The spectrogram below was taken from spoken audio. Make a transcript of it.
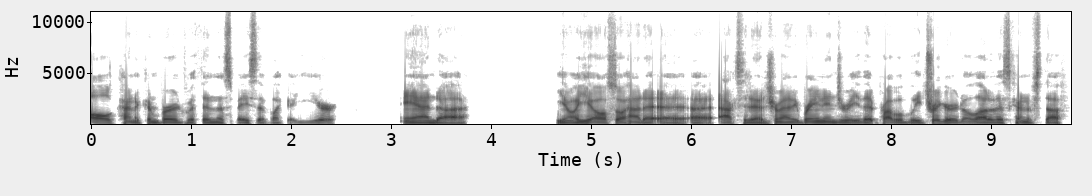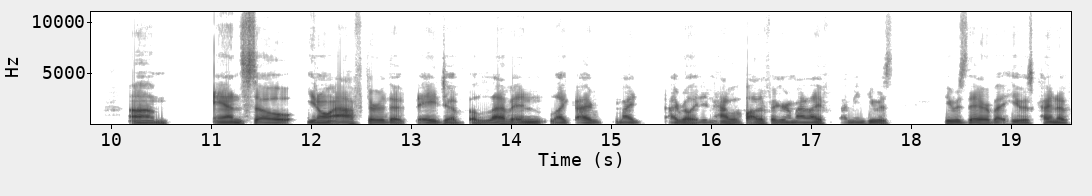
all kind of converged within the space of like a year. And uh, you know, he also had a, a, accident, a traumatic brain injury that probably triggered a lot of this kind of stuff. Um, and so, you know, after the age of 11, like I, my, I really didn't have a father figure in my life. I mean, he was, he was there, but he was kind of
